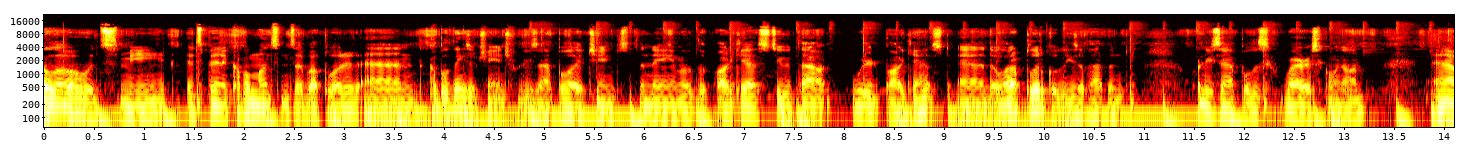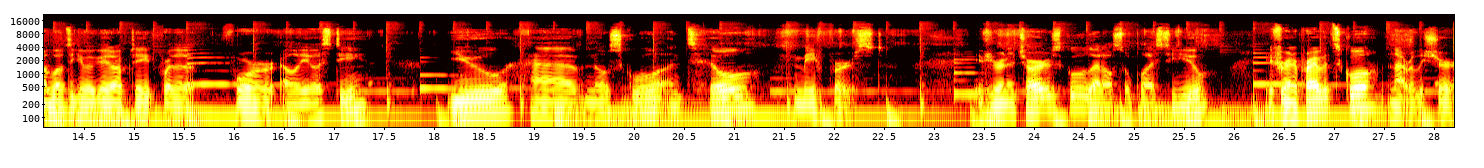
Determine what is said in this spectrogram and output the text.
Hello, it's me. It's been a couple months since I've uploaded, and a couple of things have changed. For example, I've changed the name of the podcast to That Weird Podcast, and a lot of political things have happened. For example, this virus going on, and I'd love to give a good update for the for LAUSD. You have no school until May first. If you're in a charter school, that also applies to you. If you're in a private school, not really sure.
